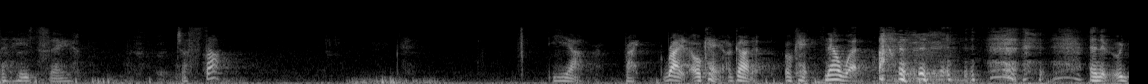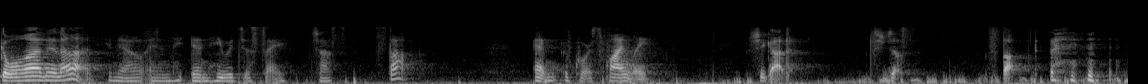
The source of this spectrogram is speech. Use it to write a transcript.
and he'd say, Just stop. Yeah, right, right, okay, I got it. Okay, now what? and it would go on and on, you know, and, and he would just say, just stop. And of course, finally, she got it. She just stopped.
